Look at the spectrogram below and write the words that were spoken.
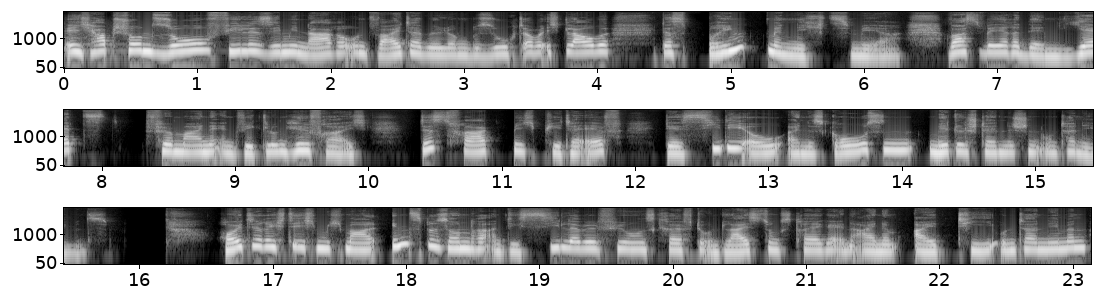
Ich habe schon so viele Seminare und Weiterbildungen besucht, aber ich glaube, das bringt mir nichts mehr. Was wäre denn jetzt für meine Entwicklung hilfreich? Das fragt mich Peter F., der CDO eines großen mittelständischen Unternehmens. Heute richte ich mich mal insbesondere an die C-Level-Führungskräfte und Leistungsträger in einem IT-Unternehmen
